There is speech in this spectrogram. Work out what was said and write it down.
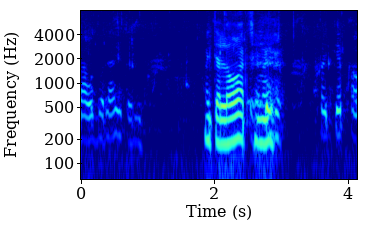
ลาบ่ได้ตัวนี้มันจะรอดใช่ไหมเคยเก็บเอา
